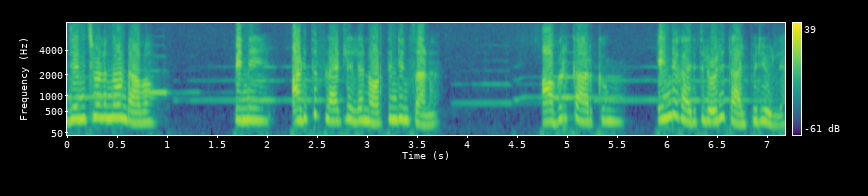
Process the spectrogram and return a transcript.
ജനിച്ചു വളർന്നുകൊണ്ടാവാം പിന്നെ അടുത്ത ഫ്ലാറ്റിലെല്ലാം നോർത്ത് ഇന്ത്യൻസ് ആണ് അവർക്കാർക്കും എന്റെ കാര്യത്തിൽ ഒരു താല്പര്യമില്ല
